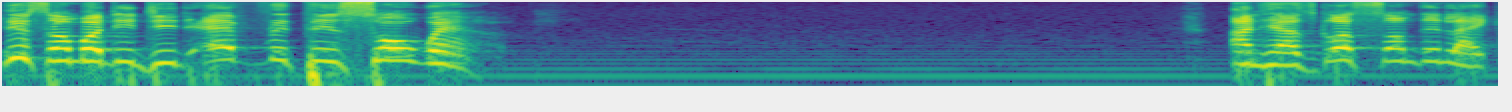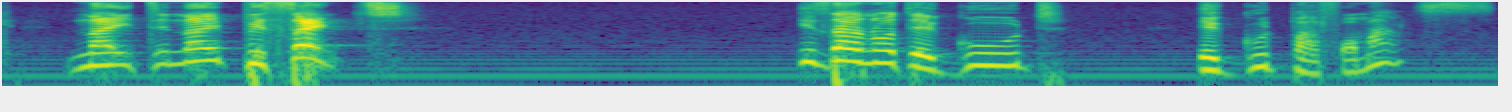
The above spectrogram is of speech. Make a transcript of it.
If somebody did everything so well, and he has got something like 99%, is that not a good, a good performance?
